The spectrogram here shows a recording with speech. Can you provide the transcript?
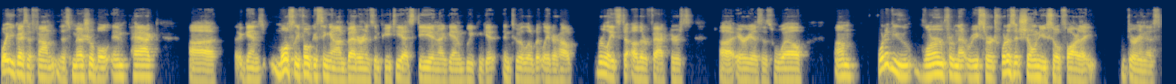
what you guys have found this measurable impact. Uh, again, mostly focusing on veterans and PTSD. And again, we can get into a little bit later how it relates to other factors, uh, areas as well. Um, what have you learned from that research? What has it shown you so far that during this?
